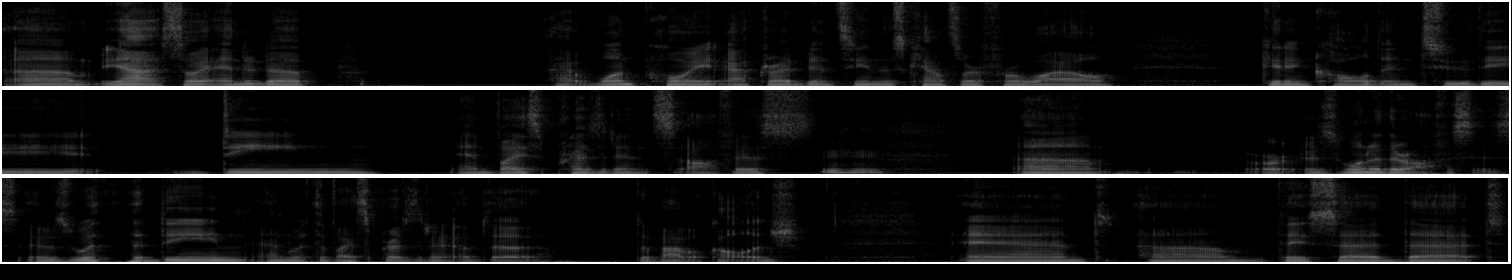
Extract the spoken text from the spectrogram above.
um, yeah, so I ended up at one point after I'd been seeing this counselor for a while, getting called into the dean and vice president's office. Um, or it was one of their offices. It was with the dean and with the vice president of the the Bible college, and um, they said that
